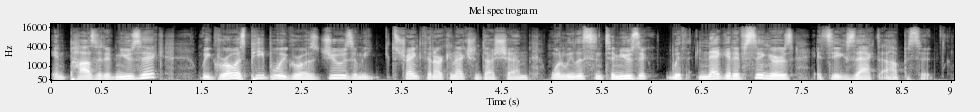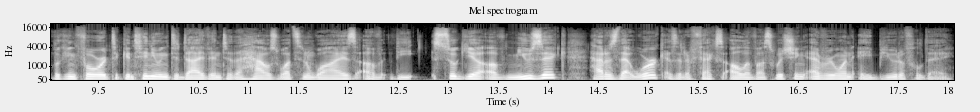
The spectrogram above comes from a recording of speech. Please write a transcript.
in positive music, we grow as people, we grow as Jews, and we strengthen our connection to Hashem. When we listen to music with negative singers, it's the exact opposite. Looking forward to continuing to dive into the hows, what's, and whys of the sugya of music. How does that work as it affects all of us? Wishing everyone a beautiful day.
